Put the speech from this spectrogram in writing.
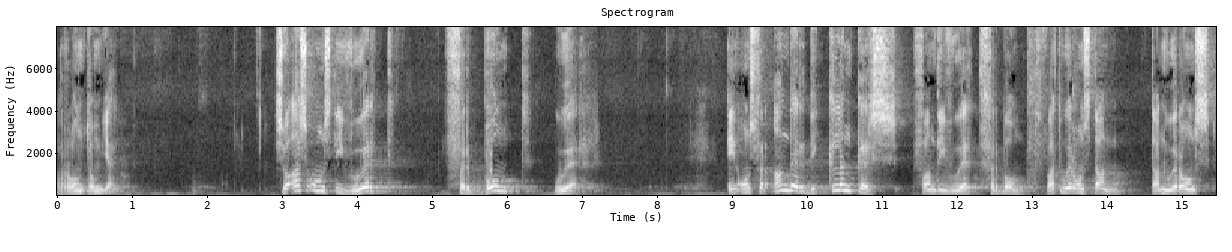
rondom jou. So as ons die woord verbond hoor en ons verander die klinkers van die woord verbond. Wat hoor ons dan? Dan hoor ons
